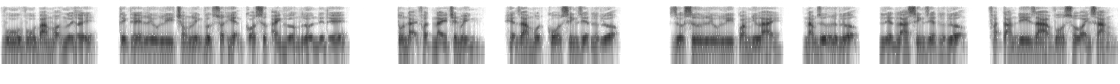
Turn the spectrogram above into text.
Vù vù ba mọi người thấy, tình thế lưu ly trong lĩnh vực xuất hiện có sức ảnh hưởng lớn đến thế. Tôn đại phật này trên mình, hiện ra một cỗ sinh diệt lực lượng. Dược sư lưu ly quang như lai, nắm giữ lực lượng, liền là sinh diệt lực lượng, phát tán đi ra vô số ánh sáng,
